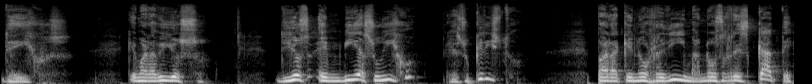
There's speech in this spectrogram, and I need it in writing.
de hijos. Qué maravilloso. Dios envía a su Hijo, Jesucristo, para que nos redima, nos rescate,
